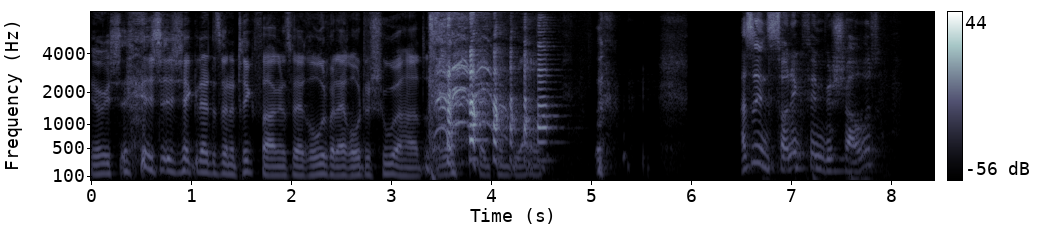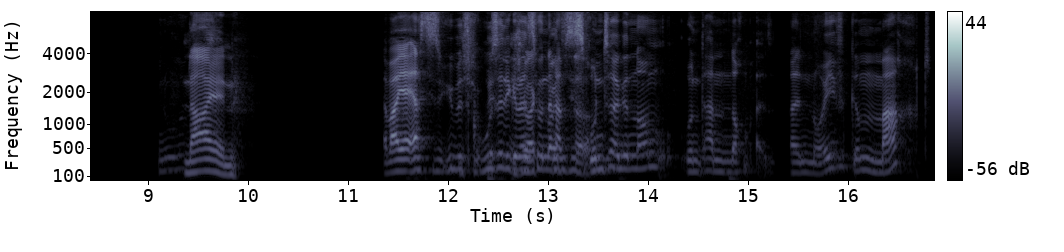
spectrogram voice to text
Jo, ich, ich, ich hätte gedacht, das wäre eine Trickfrage, das wäre rot, weil er rote Schuhe hat. Ist halt. Hast du den Sonic-Film geschaut? Nein. Da war ja erst diese übelst Ich- gruselige ich Version, dann haben sie es runtergenommen und haben noch mal neu gemacht.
